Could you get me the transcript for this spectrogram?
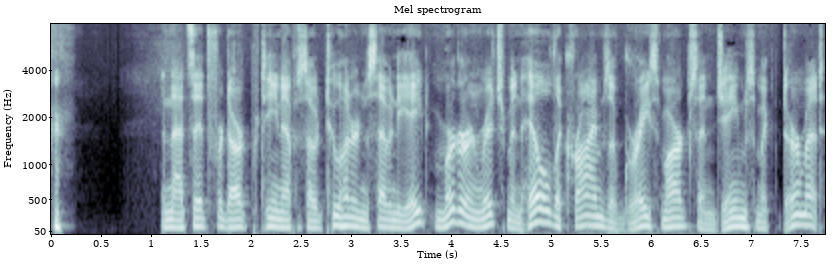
and that's it for Dark Poutine episode two hundred and seventy eight. Murder in Richmond Hill: The Crimes of Grace Marks and James McDermott.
